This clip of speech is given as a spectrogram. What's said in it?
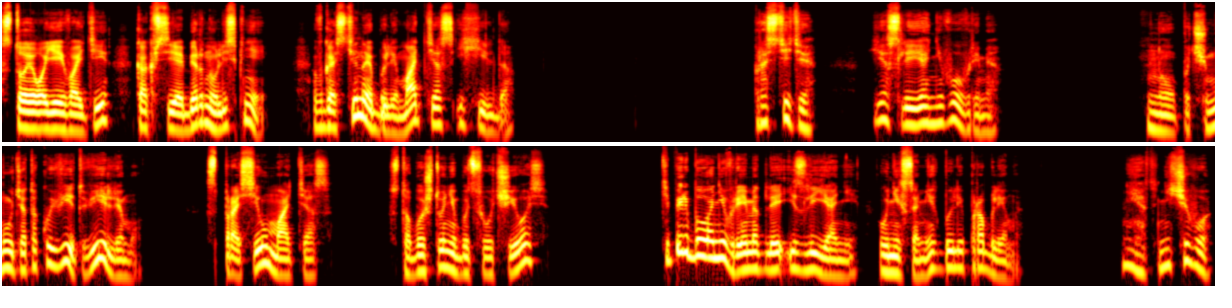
Стоило ей войти, как все обернулись к ней. В гостиной были Маттиас и Хильда. «Простите, если я не вовремя». «Ну, почему у тебя такой вид, Вильяму?» Спросил Маттиас. «С тобой что-нибудь случилось?» Теперь было не время для излияний, у них самих были проблемы. «Нет, ничего,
